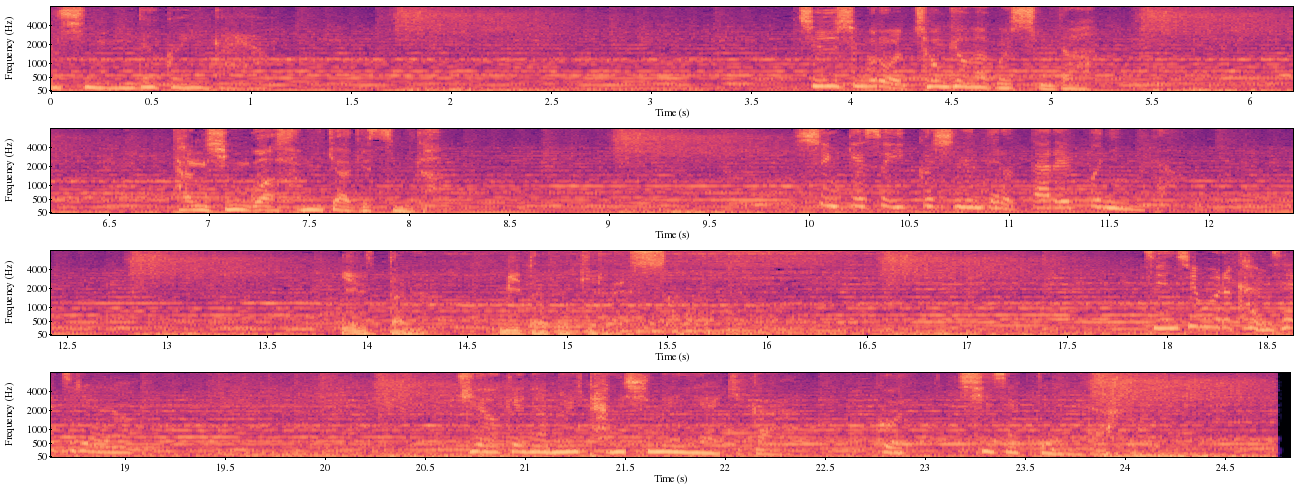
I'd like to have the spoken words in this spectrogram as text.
당신은 누구인가요? 진심으로 존경하고 있습니다. 당신과 함께하겠습니다. 신께서 이끄시는 대로 따를 뿐입니다. 일단은 믿어보기로 했어. 진심으로 감사드려요. 기억에 남을 당신의 이야기가 곧 시작됩니다.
